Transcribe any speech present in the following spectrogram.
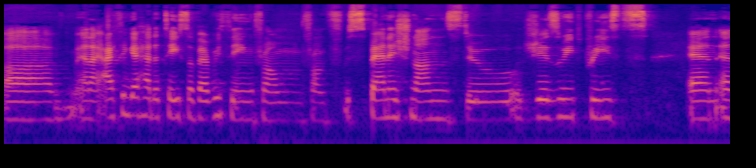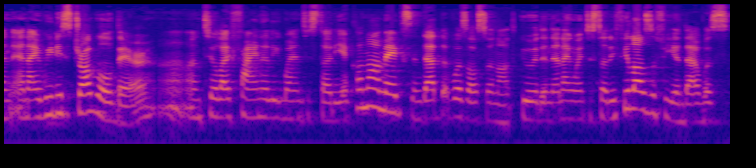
Um, and I, I, think I had a taste of everything from, from Spanish nuns to Jesuit priests. And, and, and I really struggled there uh, until I finally went to study economics, and that was also not good. And then I went to study philosophy, and that was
